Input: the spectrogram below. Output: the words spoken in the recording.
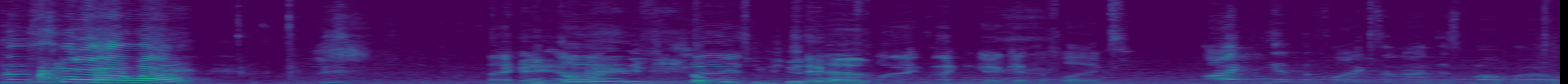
This is gonna go well. Okay, You told uh, me if you guys you should protect the have. flags, I can go get the flags. I can get the flags. I know this part well.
